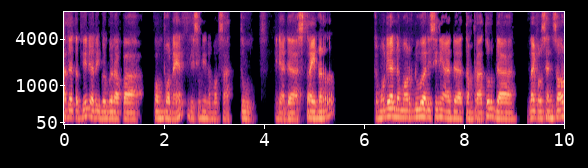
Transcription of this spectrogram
ada terdiri dari beberapa komponen. Di sini nomor satu ini ada strainer. Kemudian nomor dua di sini ada temperatur dan level sensor.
